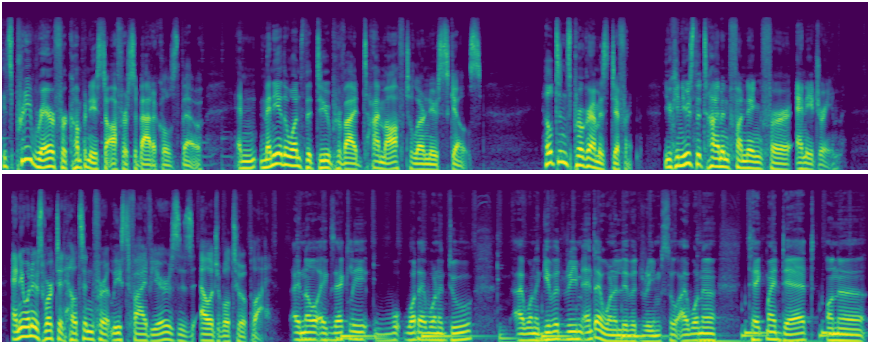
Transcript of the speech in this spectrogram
It's pretty rare for companies to offer sabbaticals, though, and many of the ones that do provide time off to learn new skills. Hilton's program is different. You can use the time and funding for any dream. Anyone who's worked at Hilton for at least five years is eligible to apply. I know exactly w- what I want to do. I want to give a dream and I want to live a dream. So I want to take my dad on a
